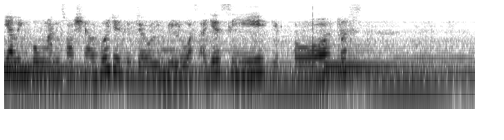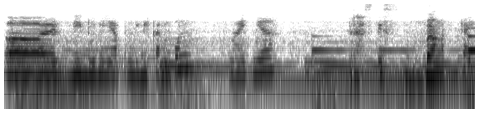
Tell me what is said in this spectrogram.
ya lingkungan sosial gue jadi jauh lebih luas aja sih gitu terus eh, di dunia pendidikan pun naiknya drastis banget guys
